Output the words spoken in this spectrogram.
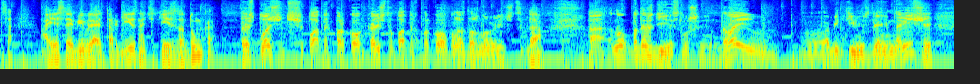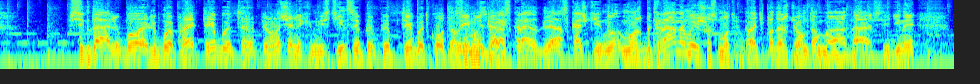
А если объявляют торги, значит есть задумка. То есть площадь платных парковок, количество платных парковок у нас должно увеличиться. Да. А, ну, подожди, слушай, давай э, объективнее взглянем на вещи. Всегда любой, любой проект требует э, первоначальных инвестиций, при- при- требует какого-то времени для, раскра- для раскачки. Ну, может быть, рано мы еще смотрим. Давайте подождем там а, до середины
